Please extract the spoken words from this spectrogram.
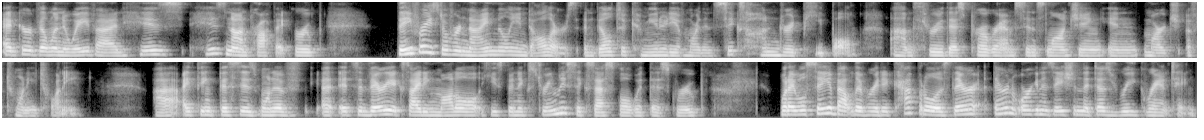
Edgar Villanueva and his his nonprofit group. They've raised over $9 million and built a community of more than 600 people um, through this program since launching in March of 2020. Uh, I think this is one of, uh, it's a very exciting model. He's been extremely successful with this group. What I will say about Liberated Capital is they're, they're an organization that does re-granting.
